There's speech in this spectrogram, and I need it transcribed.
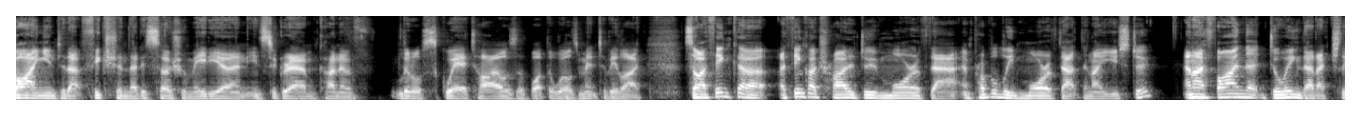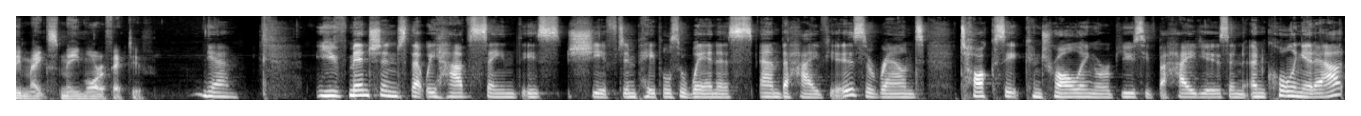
buying into that fiction that is social media and Instagram kind of little square tiles of what the world's meant to be like. So I think uh, I think I try to do more of that and probably more of that than I used to. And I find that doing that actually makes me more effective. Yeah. You've mentioned that we have seen this shift in people's awareness and behaviors around toxic, controlling, or abusive behaviors and, and calling it out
